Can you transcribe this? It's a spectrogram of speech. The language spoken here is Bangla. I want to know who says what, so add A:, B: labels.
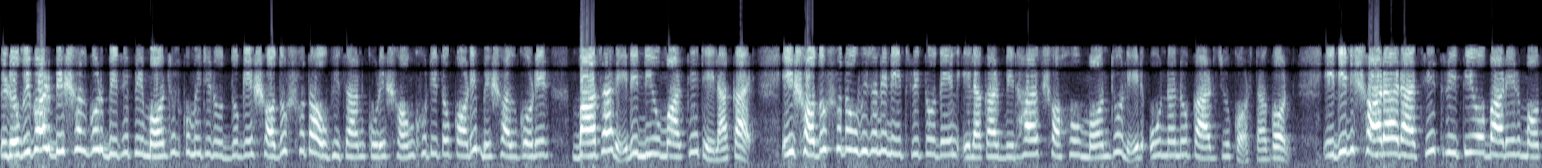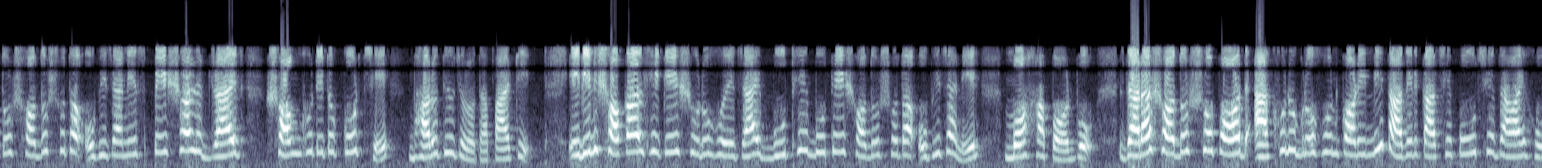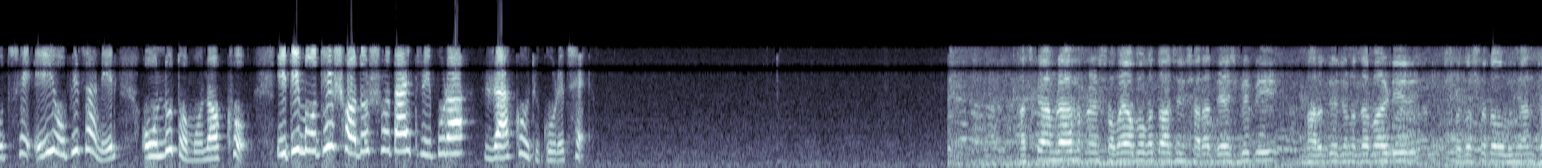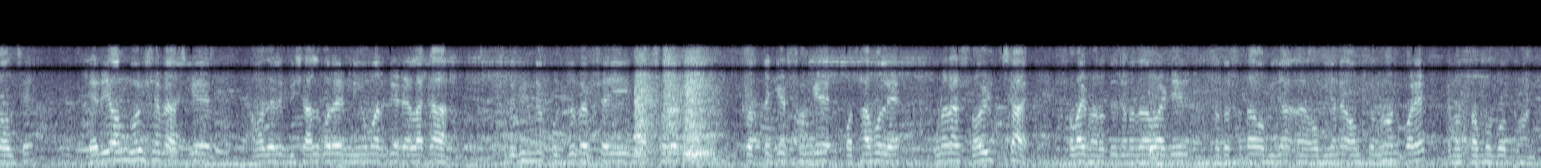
A: রবিবার বিশালগড় বিজেপি মন্ডল কমিটির উদ্যোগে সদস্যতা অভিযান করে সংঘটিত করে বিশালগড়ের বাজারের নিউ মার্কেট এলাকায়। এই সদস্যতা অভিযানে নেতৃত্ব দেন এলাকার বিধায়ক সহ মন্ডলের অন্যান্য কার্যকর্তাগণ। এদিন সারা রাজ্যে তৃতীয়বারের মতো সদস্যতা অভিযানে স্পেশাল ড্রাইভ সংঘটিত করছে ভারতীয় জনতা পার্টি। এদিন সকাল থেকে শুরু হয়ে যায় বুথে বুথে সদস্যতা অভিযানের মহাপর্ব। যারা সদস্য পদ এখনও গ্রহণ করেননি, তাদের কাছে পৌঁছে দেওয়াই হচ্ছে এই অভিযানের অন্যতম লক্ষ্য। ইতিমধ্যে সদস্যতায় ত্রিপুরা রেকর্ড করেছে।
B: আজকে আমরা আপনারা সবাই অবগত আছেন, সারা দেশব্যাপী ভারতীয় জনতা পার্টির সদস্যতা অভিযান চলছে। এরই অঙ্গ হিসেবে আজকে আমাদের বিশালগড়ের নিউ মার্কেট এলাকার বিভিন্ন ক্ষুদ্র ব্যবসায়ী মৎস্যব্যাপী প্রত্যেকের সঙ্গে কথা বলে ওনারা স্বইচ্ছায় সবাই ভারতীয় জনতা পার্টির সদস্যতা অভিযান অভিযানে অংশগ্রহণ করে এবং সভ্যপদ গ্রহণ করে।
